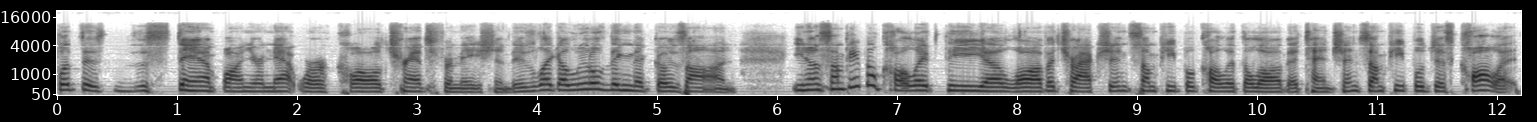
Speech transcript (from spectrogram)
put this the stamp on your network called transformation. There's like a little thing that goes on. You know, some people call it the uh, law of attraction. Some people call it the law of attention. Some people just call it.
